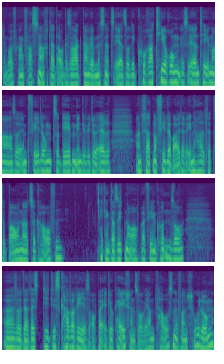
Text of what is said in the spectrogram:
dem Wolfgang Fassnacht, der hat auch gesagt, na, wir müssen jetzt eher so die Kuratierung ist eher ein Thema, also Empfehlungen zu geben, individuell, anstatt noch viele weitere Inhalte zu bauen oder zu kaufen. Ich denke, das sieht man auch bei vielen Kunden so. Also das, die Discovery ist auch bei Education so. Wir haben tausende von Schulungen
